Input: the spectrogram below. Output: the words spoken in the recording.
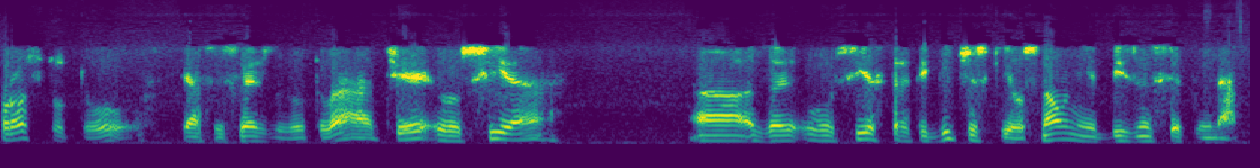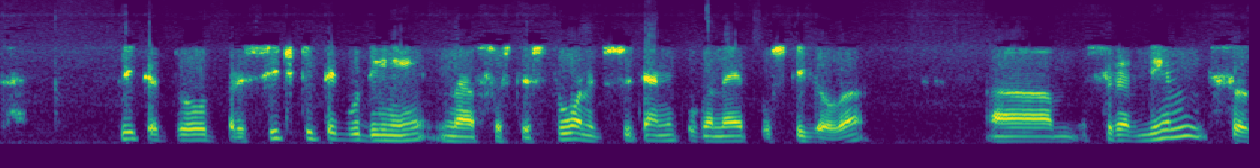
простото, тя се свежда до това, че Русия, е, за Русия стратегически основният бизнес е войната. Тъй като през всичките години на съществуването си тя никога не е постигала а, сравним с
